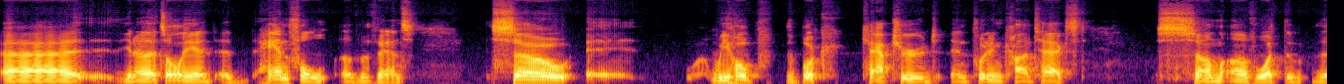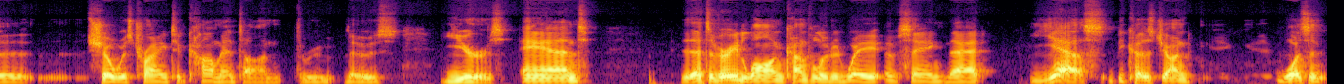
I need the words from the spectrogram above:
Uh, you know that's only a, a, handful of events. So uh, we hope the book captured and put in context some of what the the show was trying to comment on through those years. And that's a very long convoluted way of saying that yes because jon wasn't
